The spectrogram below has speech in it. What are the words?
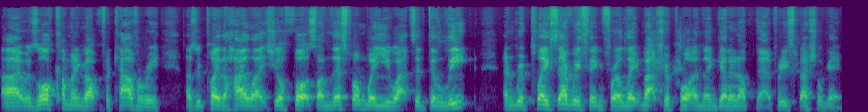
uh, it was all coming up for Cavalry as we play the highlights. Your thoughts on this one, where you had to delete and replace everything for a late match report and then get it up there? Pretty special game.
